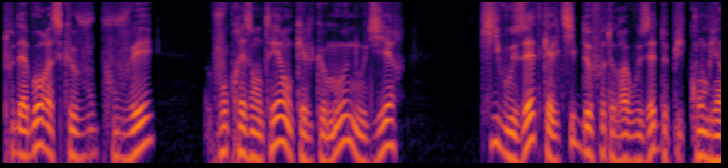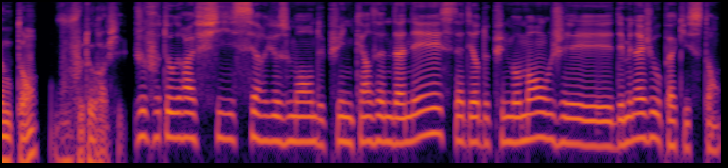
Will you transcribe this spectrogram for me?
Tout d'abord, est-ce que vous pouvez vous présenter en quelques mots, nous dire qui vous êtes, quel type de photographe vous êtes, depuis combien de temps vous photographiez? Je photographie sérieusement depuis une quinzaine d'années, c'est-à-dire depuis le moment où j'ai déménagé au Pakistan.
